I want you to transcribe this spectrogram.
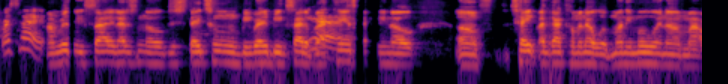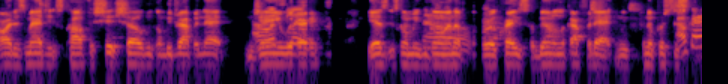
respect. I'm really excited. I just know just stay tuned, be ready to be excited. But I can say, you know, um, tape I got coming out with Money Mu and um, my artist Magic's called for Shit Show. We're gonna be dropping that in Oh. January. Yes, it's gonna be going up real crazy. So be on the lookout for that. We're gonna push this. Okay.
